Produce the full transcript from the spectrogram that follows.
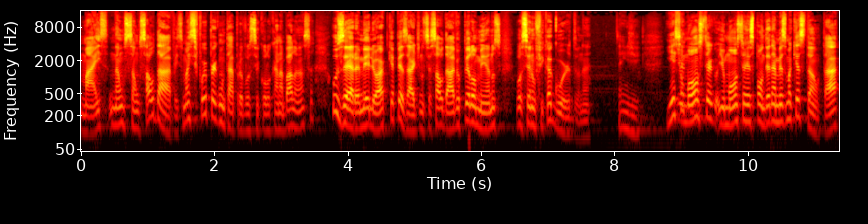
mas não são saudáveis. Mas se for perguntar para você colocar na balança, o zero é melhor, porque apesar de não ser saudável, pelo menos você não fica gordo, né? Entendi. E, e, o Monster, e o Monster respondendo a mesma questão, tá?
